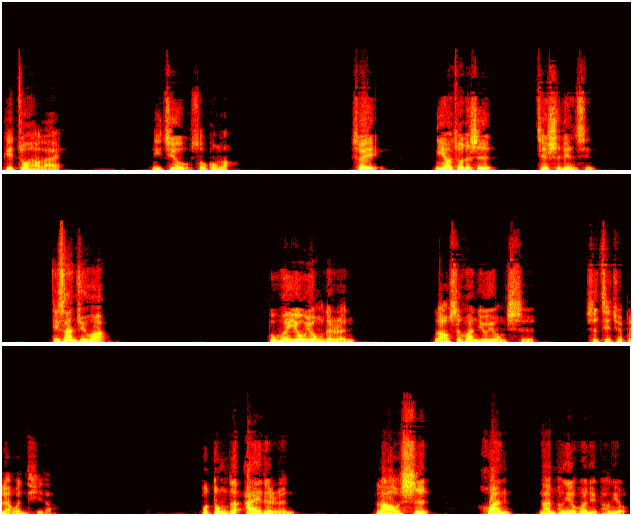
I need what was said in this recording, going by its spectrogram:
给做好来。你就收工了，所以你要做的是借势练心。第三句话，不会游泳的人，老是换游泳池是解决不了问题的。不懂得爱的人，老是换男朋友或女朋友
